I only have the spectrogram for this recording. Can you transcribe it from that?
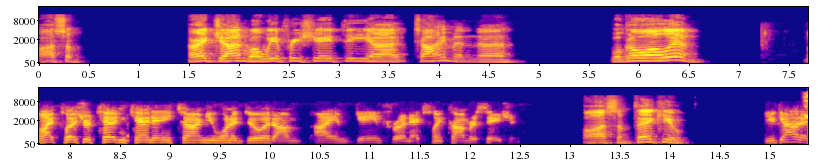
Awesome. All right, John. Well, we appreciate the uh, time and uh, we'll go all in. My pleasure, Ted and Ken. Anytime you want to do it, I'm I am game for an excellent conversation. Awesome. Thank you. You got it.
